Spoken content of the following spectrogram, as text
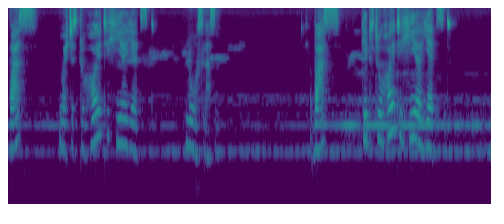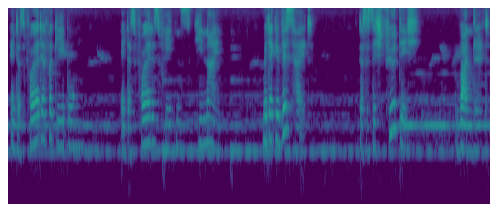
Was möchtest du heute hier jetzt loslassen? Was gibst du heute hier jetzt in das Feuer der Vergebung, in das Feuer des Friedens hinein, mit der Gewissheit, dass es sich für dich wandelt.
